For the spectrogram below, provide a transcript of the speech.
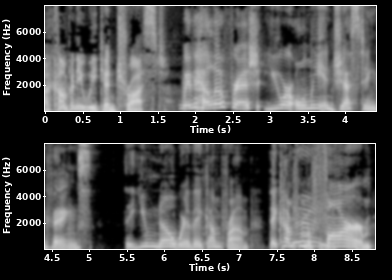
A company we can trust. With HelloFresh, you are only ingesting things that you know where they come from. They come from a farm.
